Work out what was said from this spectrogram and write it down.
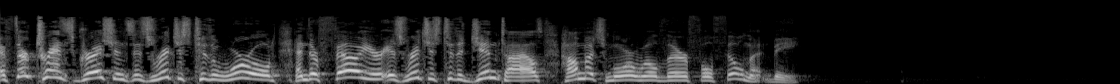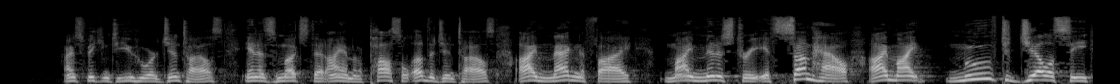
if their transgressions is riches to the world and their failure is riches to the Gentiles, how much more will their fulfillment be? I'm speaking to you who are Gentiles, inasmuch that I am an apostle of the Gentiles. I magnify my ministry if somehow I might move to jealousy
